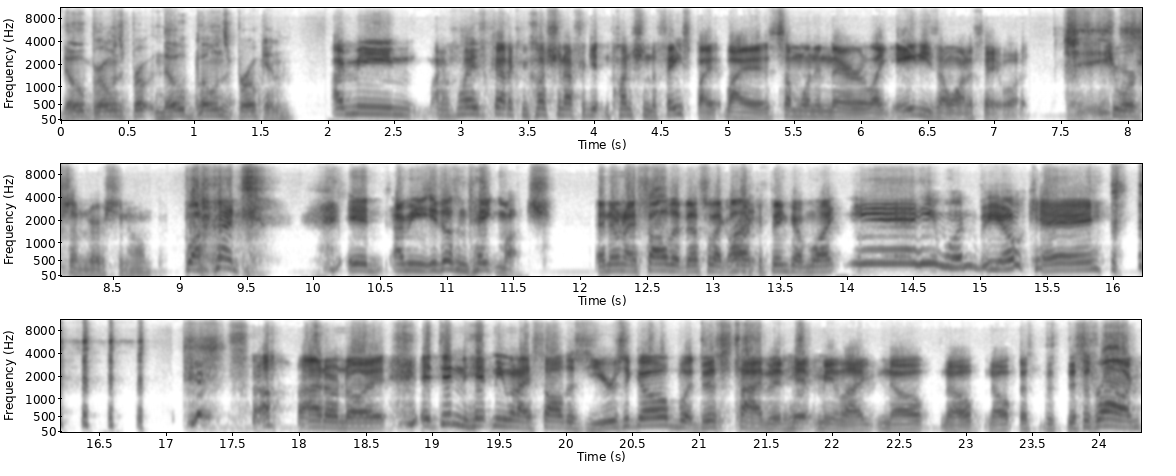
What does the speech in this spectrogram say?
No bones bro- no bones broken. I mean, my wife got a concussion after getting punched in the face by by someone in their like 80s. I want to say it was. Jeez. She works at a nursing home, but it. I mean, it doesn't take much. And then when I saw that, that's like all I could think of. I'm like, yeah, he wouldn't be okay. So I don't know. It, it didn't hit me when I saw this years ago, but this time it hit me like, no, no, no, this, this, this is wrong.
